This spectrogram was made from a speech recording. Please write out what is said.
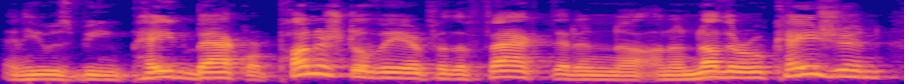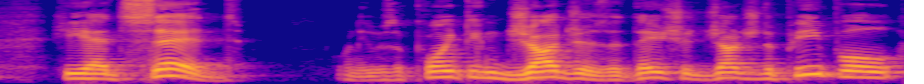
and he was being paid back or punished over here for the fact that in, uh, on another occasion he had said, when he was appointing judges that they should judge the people,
